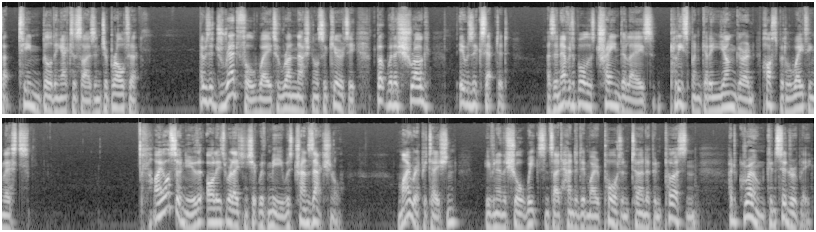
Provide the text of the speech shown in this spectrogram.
that team building exercise in Gibraltar. It was a dreadful way to run national security, but with a shrug, it was accepted. As inevitable as train delays, policemen getting younger, and hospital waiting lists. I also knew that Ollie's relationship with me was transactional. My reputation, even in the short weeks since I'd handed in my report and turned up in person, had grown considerably.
